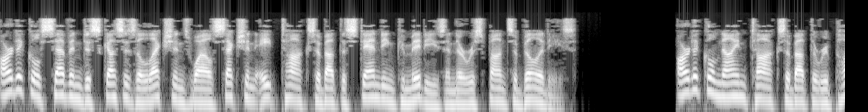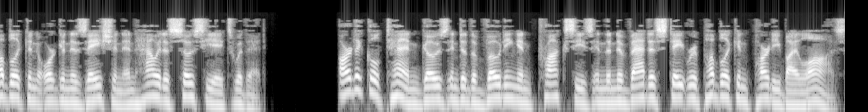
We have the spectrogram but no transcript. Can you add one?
Article 7 discusses elections while Section 8 talks about the standing committees and their responsibilities. Article 9 talks about the Republican organization and how it associates with it. Article 10 goes into the voting and proxies in the Nevada State Republican Party by laws.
